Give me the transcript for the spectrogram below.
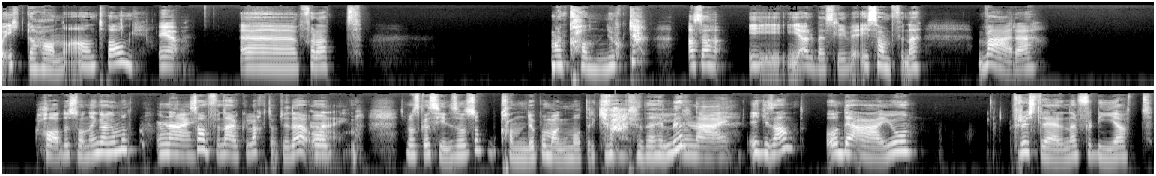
å, ikke ha noe annet valg. ja. Eh, for at man kan jo ikke, altså i, i arbeidslivet, i samfunnet, være ha det sånn en gang i måneden. Nei. Samfunnet er jo ikke lagt opp til det, og Nei. hvis man skal si det sånn, så kan det jo på mange måter ikke være det heller. Nei. Ikke sant? Og det er jo frustrerende fordi at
